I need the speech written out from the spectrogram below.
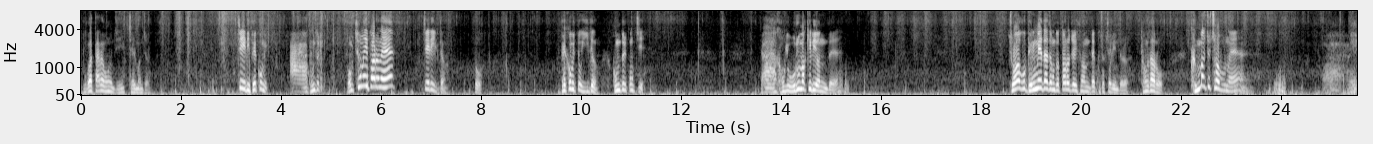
누가 따라오는지 제일 먼저. 제리 배꼽이 아 곰돌이. 엄청나게 빠르네. 제리 1등. 또. 배꼽이 또 2등. 곰돌이 꽁찌. 야 거기 오르막길이었는데 저하고 100m 정도 떨어져 있었는데 구독자님들 경사로. 금방 쫓아보네. 와 씨.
